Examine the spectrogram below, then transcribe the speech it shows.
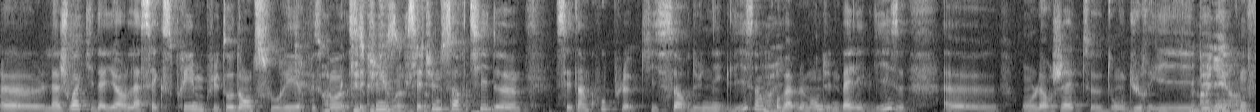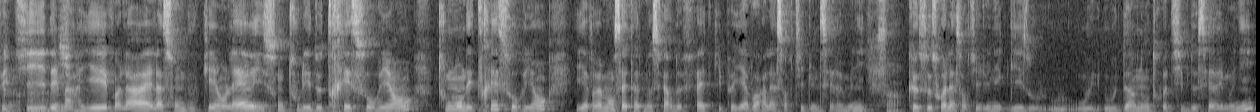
Euh, la joie qui d'ailleurs là s'exprime plutôt dans le sourire, parce Ah, c'est une, vois, sortie de, c'est un couple qui sort d'une église, hein, Oui. probablement d'une belle église. Euh, on leur jette euh, donc du riz, mariés, des hein, confettis, des mariés. Voilà, elle a son bouquet en l'air. Ils sont tous les deux très souriants. Tout le monde est très souriant. Il y a vraiment cette atmosphère de fête qu'il peut y avoir à la sortie d'une cérémonie Ça. que ce soit la sortie d'une église ou, ou- ou- ou d'un autre type de cérémonie.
